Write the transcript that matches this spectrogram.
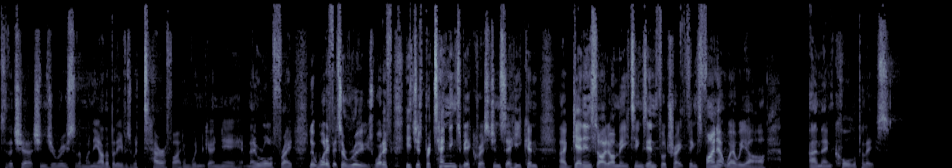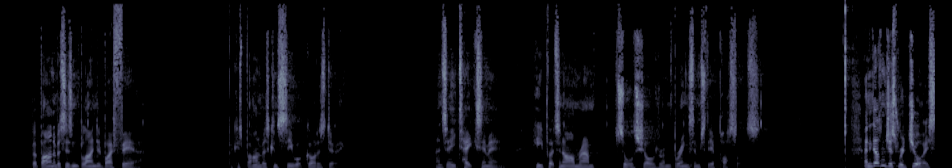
to the church in Jerusalem when the other believers were terrified and wouldn't go near him. They were all afraid. Look, what if it's a ruse? What if he's just pretending to be a Christian so he can uh, get inside our meetings, infiltrate things, find out where we are, and then call the police? But Barnabas isn't blinded by fear because Barnabas can see what God is doing. And so he takes him in. He puts an arm around Saul's shoulder and brings him to the apostles. And he doesn't just rejoice,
